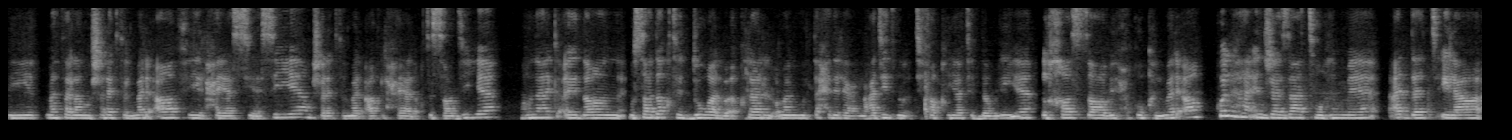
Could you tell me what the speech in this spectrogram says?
بمثلا مشاركة المرأة في الحياة السياسية مشاركة المرأة في الحياة الاقتصادية هناك أيضا مصادقة الدول وإقرار الأمم المتحدة للعديد من الاتفاقيات الدولية الخاصة بحقوق المرأة، كلها إنجازات مهمة أدت إلى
